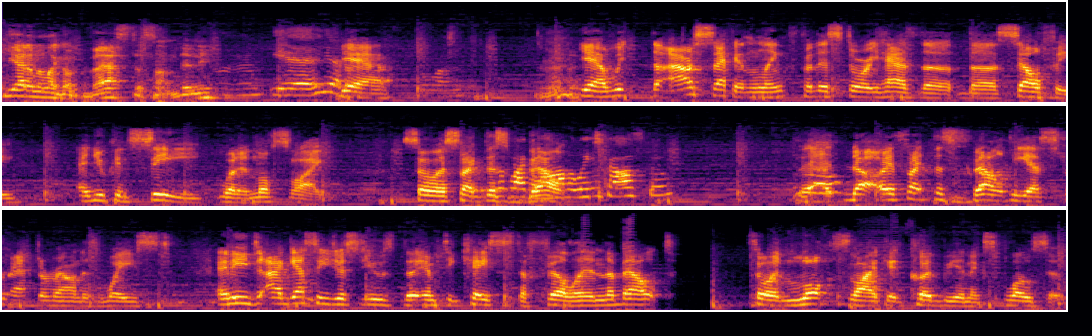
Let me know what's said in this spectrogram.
He had him in like a vest or something, didn't he? Mhm. Yeah, yeah. Yeah. Yeah. Yeah, we, the, our second link for this story has the, the selfie, and you can see what it looks like. So it's like this Look like a. Halloween costume. Uh, no, it's like this belt he has strapped around his waist, and he I guess he just used the empty cases to fill in the belt, so it looks like it could be an explosive.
